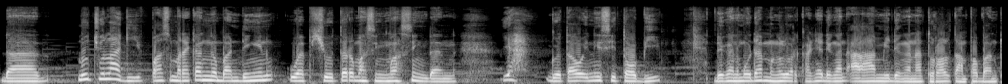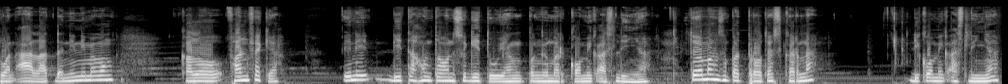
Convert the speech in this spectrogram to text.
Dan lucu lagi pas mereka ngebandingin web shooter masing-masing dan ya gue tahu ini si Toby dengan mudah mengeluarkannya dengan alami dengan natural tanpa bantuan alat. Dan ini memang kalau fun fact ya ini di tahun-tahun segitu yang penggemar komik aslinya itu emang sempat protes karena di komik aslinya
